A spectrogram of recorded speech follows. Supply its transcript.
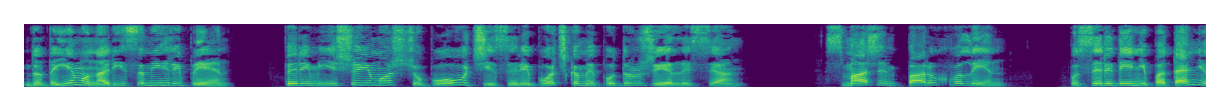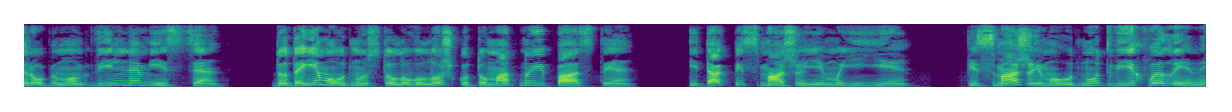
Додаємо нарізані гриби. Перемішуємо, щоб овочі з грибочками подружилися. Смажимо пару хвилин. Посередині пательні робимо вільне місце. Додаємо одну столову ложку томатної пасти. І так підсмажуємо її. Підсмажуємо одну-дві хвилини.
